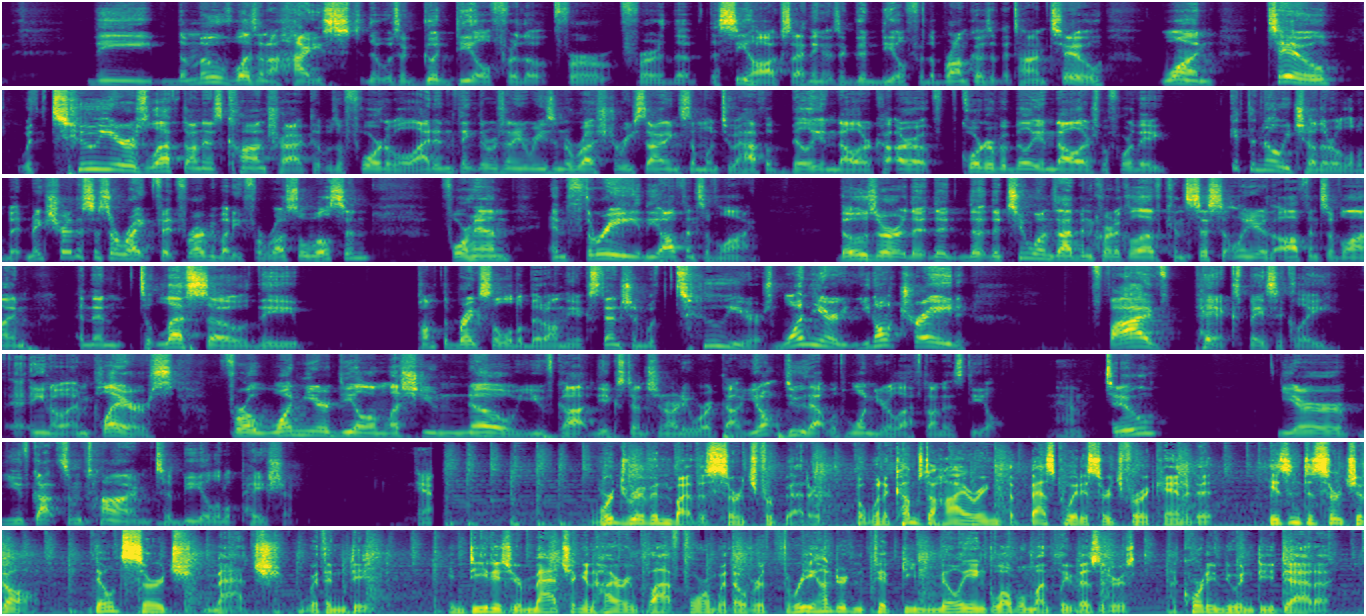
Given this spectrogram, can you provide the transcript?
the the move wasn't a heist. That was a good deal for the for for the the Seahawks. I think it was a good deal for the Broncos at the time too. One, two. With two years left on his contract, it was affordable. I didn't think there was any reason to rush to resigning someone to a half a billion dollar or a quarter of a billion dollars before they get to know each other a little bit. Make sure this is a right fit for everybody, for Russell Wilson, for him, and three, the offensive line. Those are the the the, the two ones I've been critical of consistently are the offensive line, and then to less so the pump the brakes a little bit on the extension with two years. One year, you don't trade five picks basically, eh, you know, and players for a one year deal unless you know you've got the extension already worked out. You don't do that with one year left on his deal. Yeah. Two, you're you've got some time to be a little patient. Yeah. We're driven by the search for better. But when it comes to hiring, the best way to search for a candidate isn't to search at all. Don't search match with Indeed. Indeed is your matching and hiring platform with over 350 million global monthly visitors, according to Indeed data,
